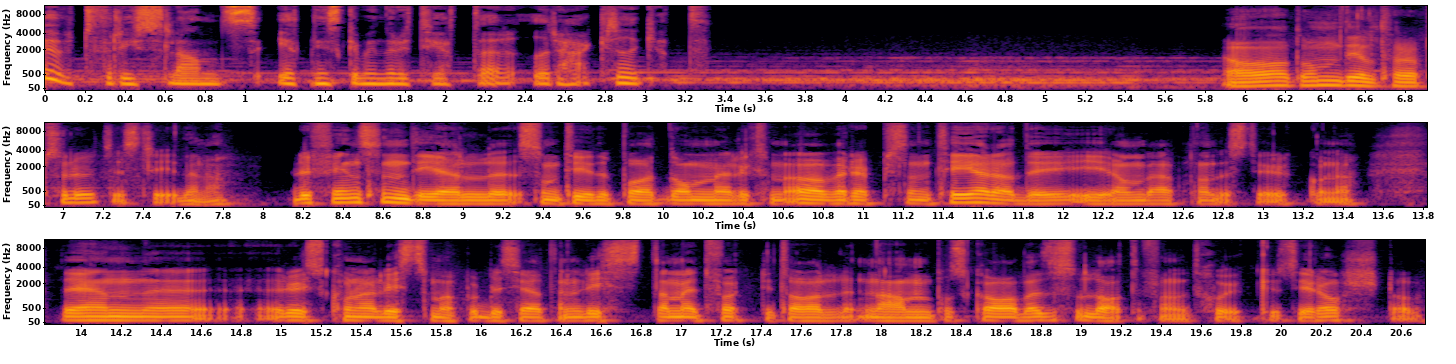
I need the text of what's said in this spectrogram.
ut för Rysslands etniska minoriteter i det här kriget. Ja, de deltar absolut i striderna. Det finns en del som tyder på att de är liksom överrepresenterade i de väpnade styrkorna. Det är en eh, rysk journalist som har publicerat en lista med ett 40-tal namn på skadade soldater från ett sjukhus i Rostov.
